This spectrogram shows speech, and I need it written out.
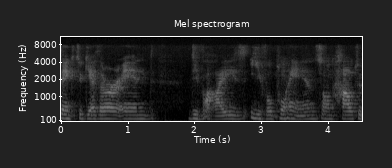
think together and devise evil plans on how to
